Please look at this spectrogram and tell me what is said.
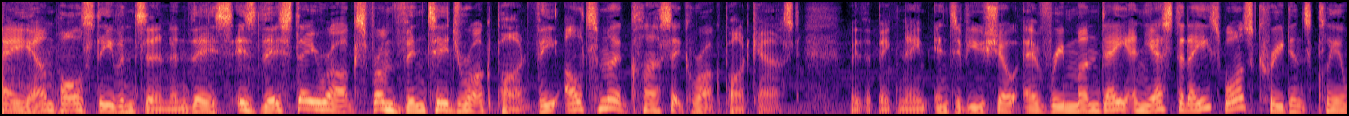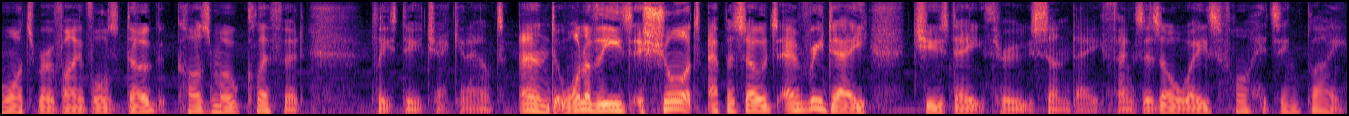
Hey, I'm Paul Stevenson, and this is This Day Rocks from Vintage Rock Pod, the ultimate classic rock podcast, with a big name interview show every Monday. And yesterday's was Creedence Clearwater Revival's Doug Cosmo Clifford. Please do check it out. And one of these short episodes every day, Tuesday through Sunday. Thanks as always for hitting play.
